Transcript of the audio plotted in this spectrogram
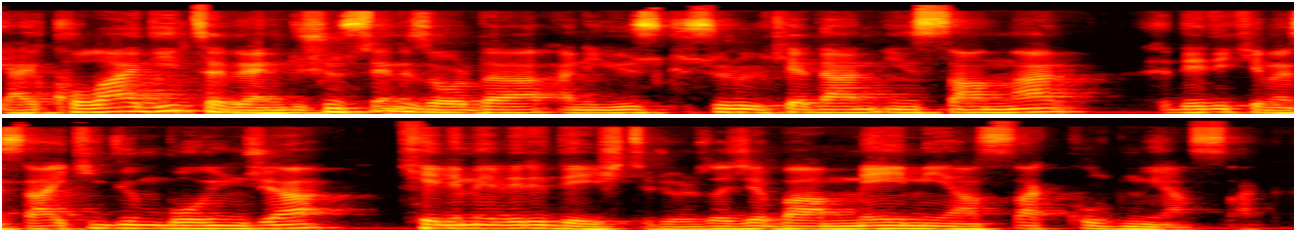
Yani kolay değil tabii. Yani düşünseniz orada hani yüz küsür ülkeden insanlar dedi ki mesela iki gün boyunca kelimeleri değiştiriyoruz. Acaba May mi yazsak, kul mu yazsak?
